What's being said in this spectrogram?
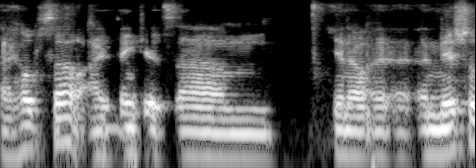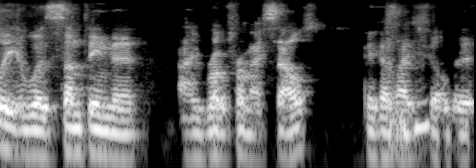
I hope so. I Mhm. think it's, um, you know, i i initially, it was something that I wrote for myself because I Mhm. feel that,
